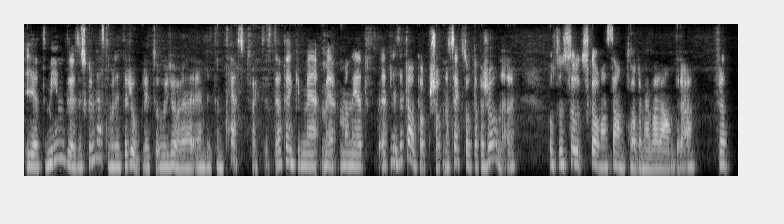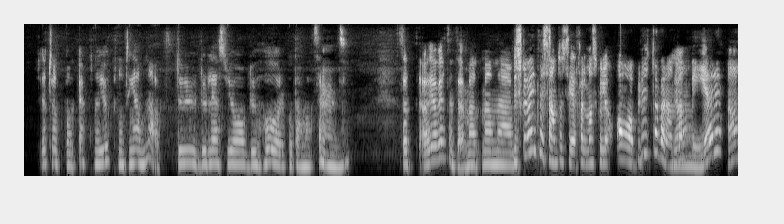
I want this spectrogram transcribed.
i ett mindre, det skulle nästan vara lite roligt att göra en liten test faktiskt. Jag tänker med, med man är ett, ett litet antal personer, sex åtta personer. Och så, så ska man samtala med varandra. För att jag tror att man öppnar ju upp någonting annat. Du, du läser ju av, du hör på ett annat sätt. Mm. Så att, ja, jag vet inte men, men äh, Det skulle vara intressant att se ifall man skulle avbryta varandra Ja. mer. ja,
